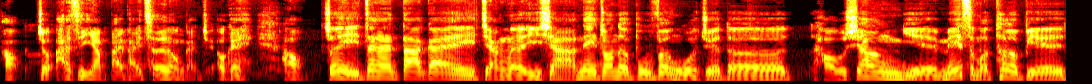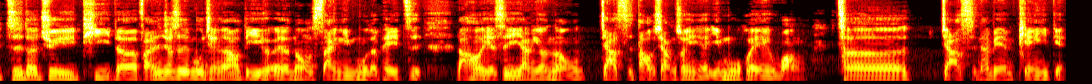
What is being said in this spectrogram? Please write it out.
好，就还是一样白牌车那种感觉。OK，好，所以这个大概讲了一下内装的部分，我觉得好像也没什么特别值得去提的。反正就是目前奥迪会有那种三荧幕的配置，然后也是一样有那种驾驶导向，所以你的荧幕会往车驾驶那边偏一点。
